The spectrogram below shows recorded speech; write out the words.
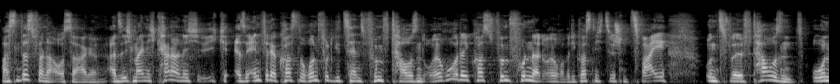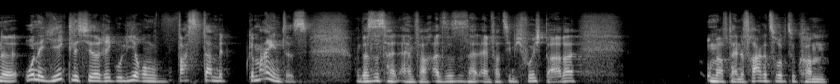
Was ist denn das für eine Aussage? Also ich meine, ich kann doch nicht, ich, also entweder kostet eine Rundfunklizenz 5000 Euro oder die kostet 500 Euro, aber die kostet nicht zwischen 2 und 12.000, ohne, ohne jegliche Regulierung, was damit gemeint ist. Und das ist halt einfach, also das ist halt einfach ziemlich furchtbar. Aber um auf deine Frage zurückzukommen,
